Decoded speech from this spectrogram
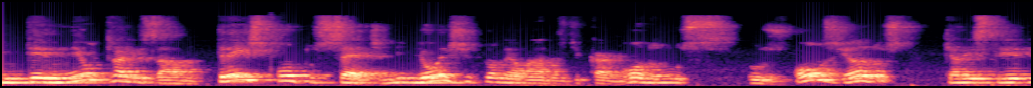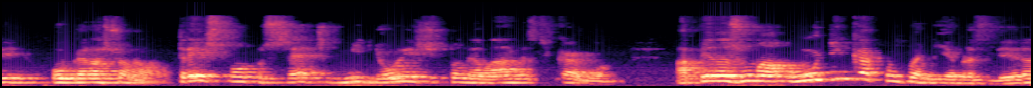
em ter neutralizado 3,7 milhões de toneladas de carbono nos, nos 11 anos que ela esteve operacional. 3,7 milhões de toneladas de carbono. Apenas uma única companhia brasileira,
